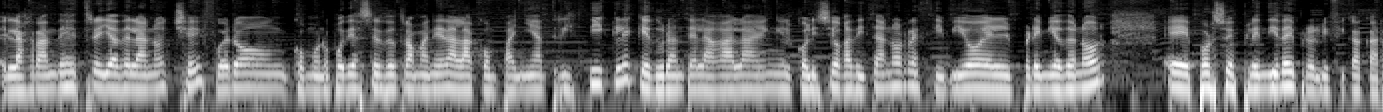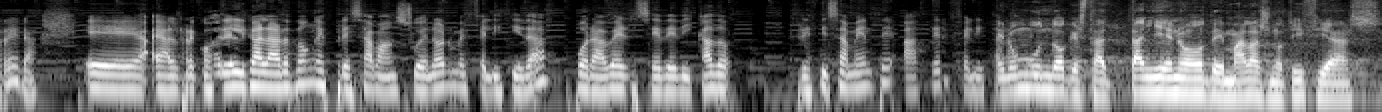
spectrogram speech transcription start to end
las grandes estrellas de la noche fueron, como no podía ser de otra manera, la compañía Tricicle, que durante la gala en el Coliseo Gaditano recibió el premio de honor eh, por su espléndida y prolífica carrera. Eh, al recoger el galardón expresaban su enorme felicidad por haberse dedicado precisamente a hacer feliz. en un mundo que está tan lleno de malas noticias,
